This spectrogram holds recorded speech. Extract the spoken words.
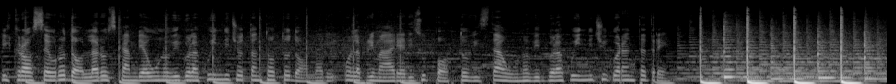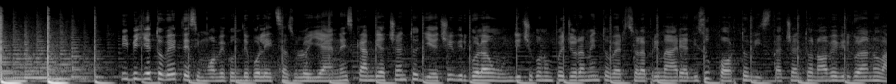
Il cross euro-dollaro scambia 1,1588 dollari, con la prima area di supporto vista a 1,1543. Il biglietto verde si muove con debolezza sullo yen e scambia a 110,11 con un peggioramento verso la primaria di supporto vista a 109,90.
